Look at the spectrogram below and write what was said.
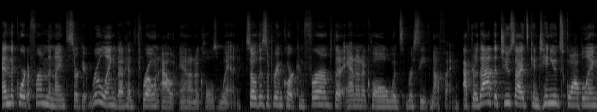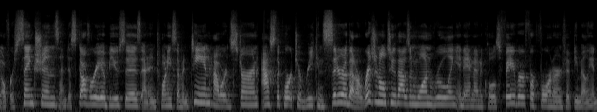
and the court affirmed the Ninth Circuit ruling that had thrown out Anna Nicole's win. So the Supreme Court confirmed that Anna Nicole would receive nothing. After that, the two sides continued continued squabbling over sanctions and discovery abuses, and in 2017, Howard Stern asked the court to reconsider that original 2001 ruling in Anna Nicole's favor for $450 million,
